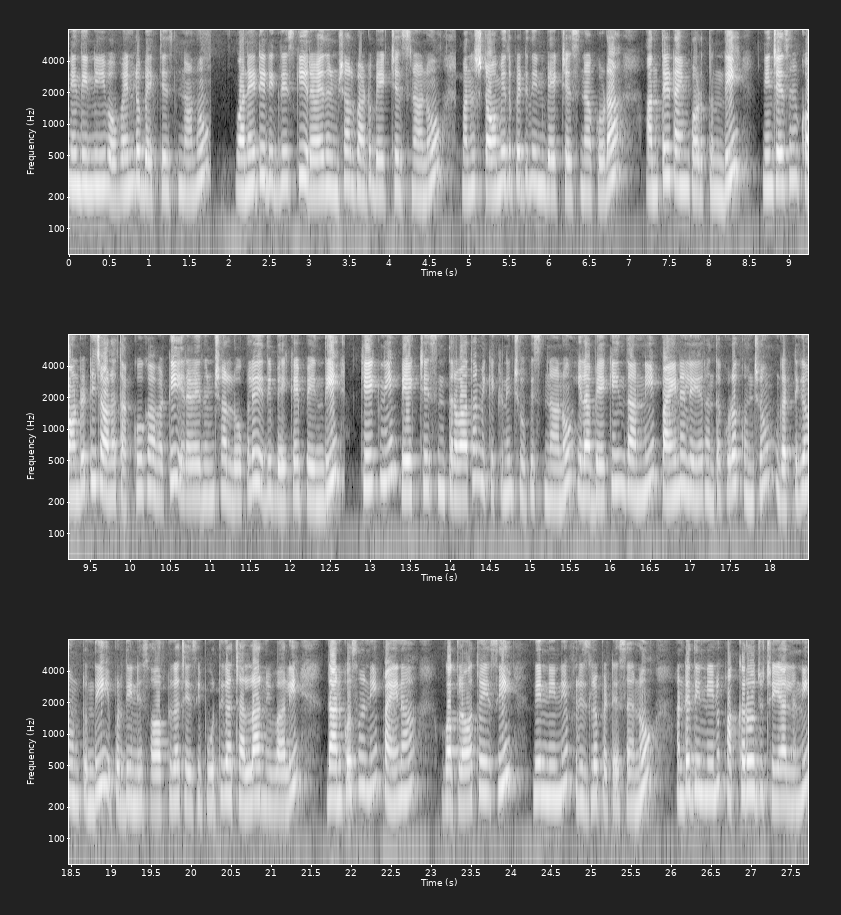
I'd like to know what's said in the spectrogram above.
నేను దీన్ని ఓవెన్లో బేక్ చేస్తున్నాను. వన్ ఎయిటీ డిగ్రీస్కి ఇరవై ఐదు నిమిషాల పాటు బేక్ చేసినాను మనం స్టవ్ మీద పెట్టి దీన్ని బేక్ చేసినా కూడా అంతే టైం పడుతుంది. నేను చేసిన క్వాంటిటీ చాలా తక్కువ కాబట్టి ఇరవై ఐదు నిమిషాల లోపలే ఇది బేక్ అయిపోయింది. కేక్ని బేక్ చేసిన తర్వాత మీకు ఇక్కడ నుంచి చూపిస్తున్నాను. ఇలా బేకింగ్ దాన్ని పైన లేయర్ అంతా కూడా కొంచెం గట్టిగా ఉంటుంది. ఇప్పుడు దీన్ని సాఫ్ట్గా చేసి పూర్తిగా చల్లారనివ్వాలి. దానికోసమని పైన ఒక క్లాత్ వేసి దీన్ని ఫ్రిడ్జ్లో పెట్టేశాను. అంటే దీన్ని నేను పక్క రోజు చేయాలని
